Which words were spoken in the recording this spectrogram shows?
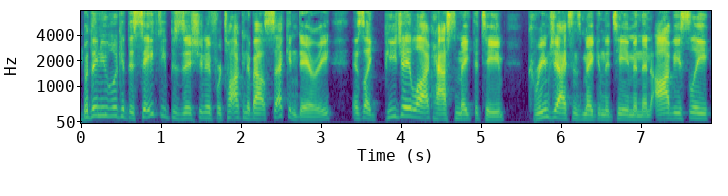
but then you look at the safety position. If we're talking about secondary, it's like PJ Locke has to make the team, Kareem Jackson's making the team, and then obviously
